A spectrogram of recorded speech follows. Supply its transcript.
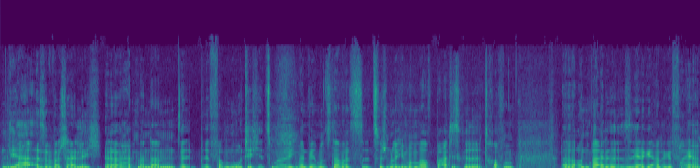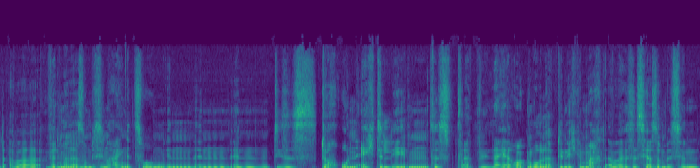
Ja, also wahrscheinlich äh, hat man dann, äh, vermute ich jetzt mal, ich meine, wir haben uns damals äh, zwischendurch immer mal auf Partys getroffen äh, und beide sehr gerne gefeiert, aber wird man da so ein bisschen reingezogen in, in, in dieses doch unechte Leben? Äh, naja, Rock'n'Roll habt ihr nicht gemacht, aber es ist ja so ein bisschen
